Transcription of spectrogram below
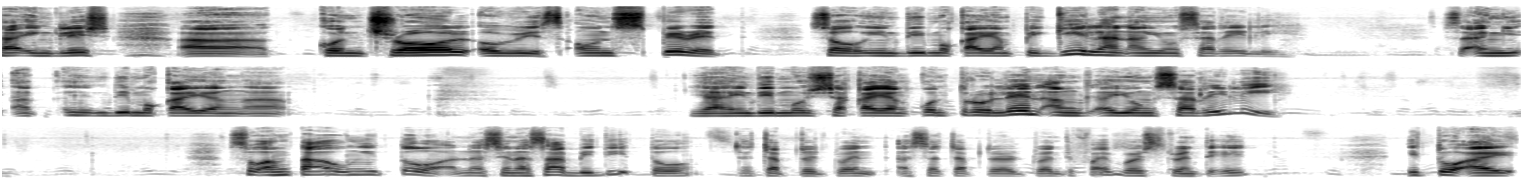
sa English, uh, control of his own spirit. So, hindi mo kayang pigilan ang iyong sarili. Sa, uh, hindi mo kayang, uh, yeah, hindi mo siya kayang kontrolin ang iyong sarili. So ang taong ito na sinasabi dito sa chapter 20 uh, sa chapter 25 verse 28 ito ay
